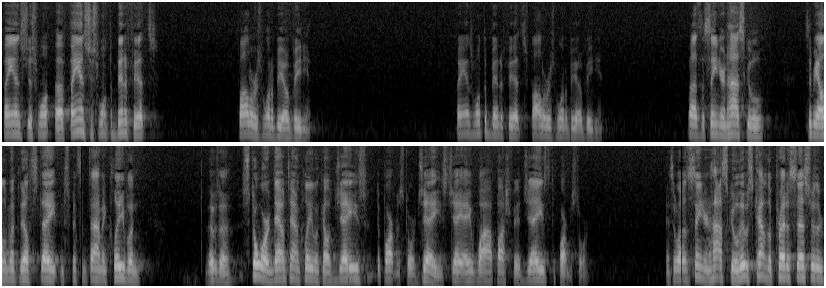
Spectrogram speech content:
Fans just want, uh, fans just want the benefits. Followers want to be obedient. Fans want the benefits. Followers want to be obedient. When I was a senior in high school, some of y'all went to Delta State and spent some time in Cleveland. There was a store in downtown Cleveland called Jay's Department Store. Jay's, J A Y apostrophe, Jay's Department Store. And so when I was a senior in high school, it was kind of the predecessor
